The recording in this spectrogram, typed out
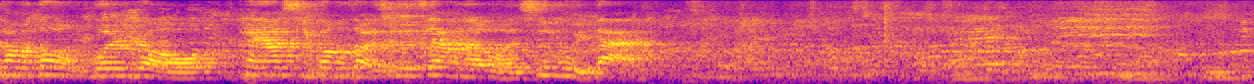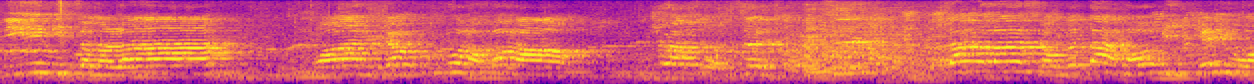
他们都很温柔，看一下情况到底是不是这样呢？我们拭目以待。弟弟，你怎么了？哇，你不要哭哭好不好？不然我这里有一只拉拉熊的大头笔给你玩。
